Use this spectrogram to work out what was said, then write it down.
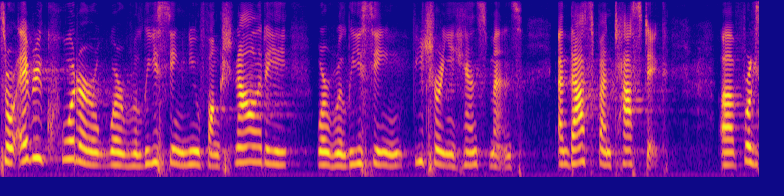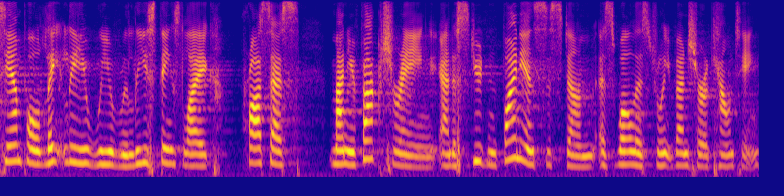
So every quarter, we're releasing new functionality, we're releasing feature enhancements, and that's fantastic. Uh, for example, lately we released things like process manufacturing and a student finance system, as well as joint venture accounting,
